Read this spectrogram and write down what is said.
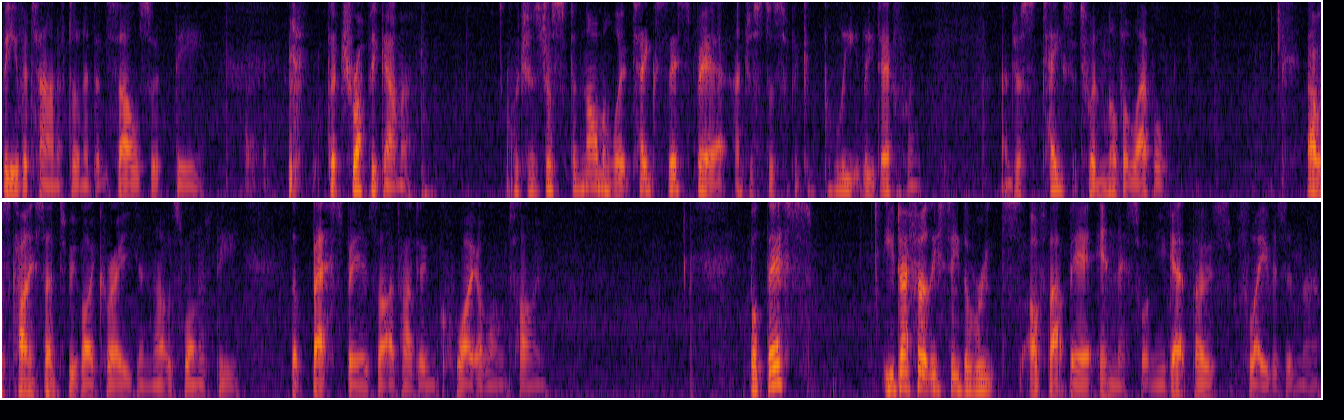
Beavertown have done it themselves with the the Tropicana, which is just phenomenal. It takes this beer and just does something completely different, and just takes it to another level. That was kind of sent to me by Craig, and that was one of the the best beers that I've had in quite a long time. But this, you definitely see the roots of that beer in this one. You get those flavors in there.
